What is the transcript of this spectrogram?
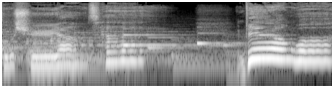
不需要，别让我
